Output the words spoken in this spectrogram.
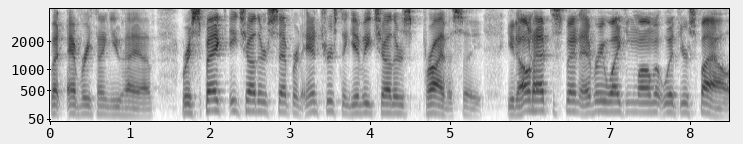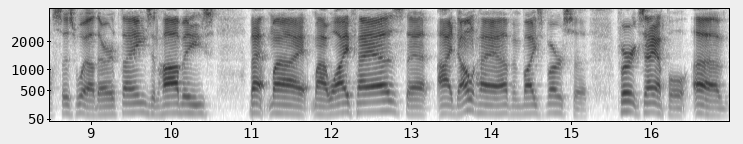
but everything you have. Respect each other's separate interests and give each other's privacy. You don't have to spend every waking moment with your spouse as well. There are things and hobbies that my my wife has that I don't have, and vice versa. For example, um,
